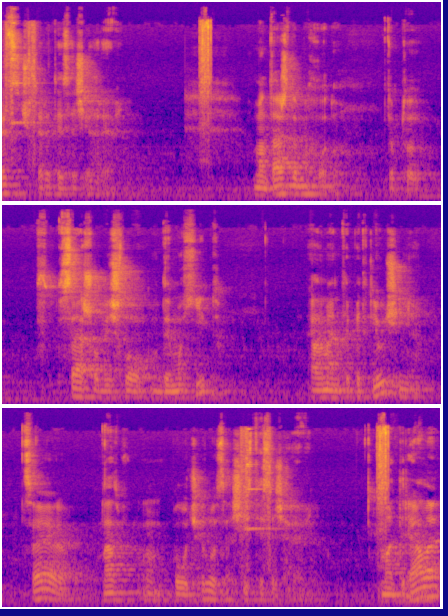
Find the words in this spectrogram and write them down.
34 тисячі гривень. Монтаж димоходу. Тобто все, що війшло в димохід, елементи підключення, це у нас вийшло 6 тисяч гривень. Матеріали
